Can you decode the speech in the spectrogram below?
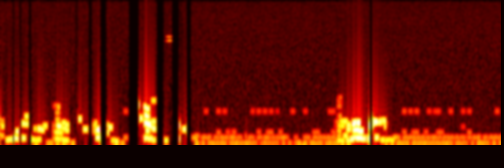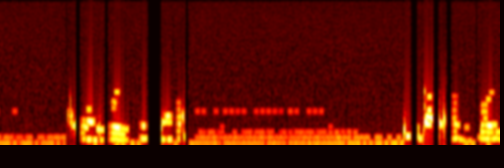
And he has the authority. Of us. Amen. I can always think about that. Think about that of story.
